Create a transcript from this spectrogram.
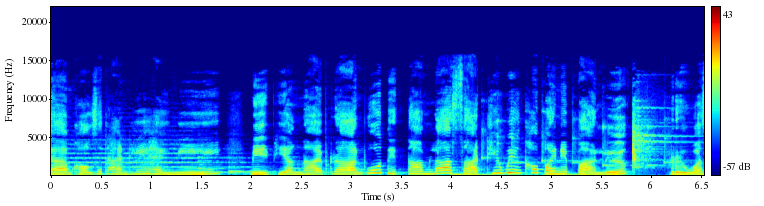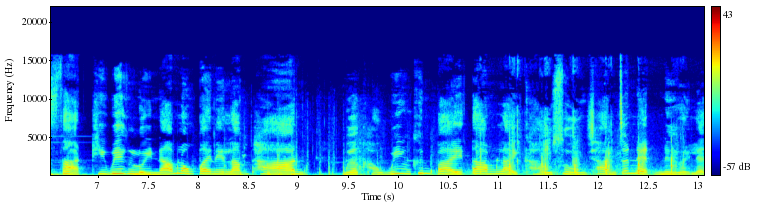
งามของสถานที่แห่งนี้ มีเพียงนายพรานผู้ติดตามล่าสัตว์ที่วิ่งเข้าไปในป่าลึก หรือว่าสัตว์ที่วิ่งลุยน้ำลงไปในลำธารเมื่อเขาวิ่งขึ้นไปตามไหล่เขาสูงชันจนเหน็ดเหนื่อยและ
